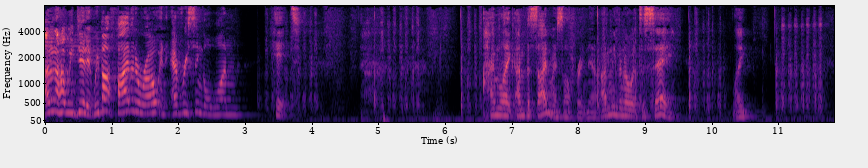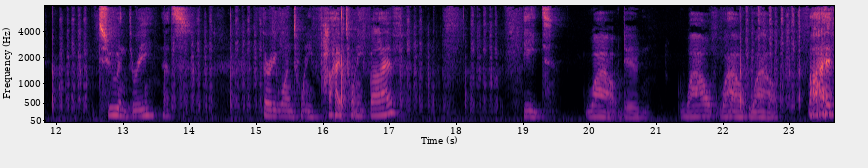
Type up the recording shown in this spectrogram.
I don't know how we did it. We bought five in a row and every single one hit. I'm like, I'm beside myself right now. I don't even know what to say. Like, two and three, that's 31, 25, 25 eight. Wow, dude. Wow, wow, wow. Five,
